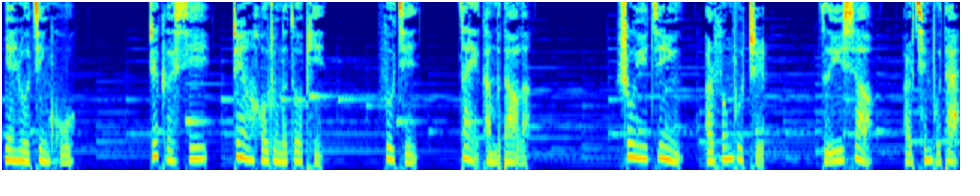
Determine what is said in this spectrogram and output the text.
面若镜湖。”只可惜这样厚重的作品，父亲再也看不到了。树欲静而风不止，子欲孝而亲不待，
